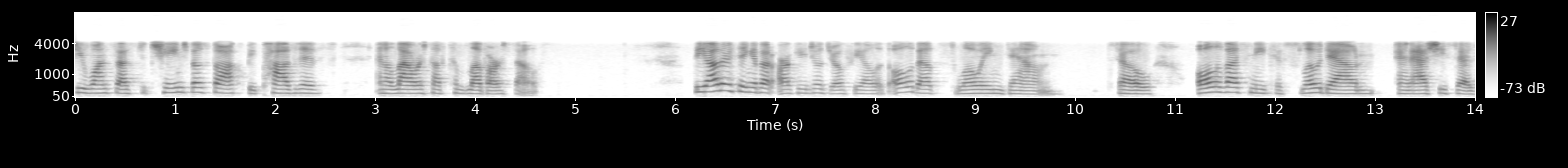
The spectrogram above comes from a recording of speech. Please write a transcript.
she wants us to change those thoughts, be positive, and allow ourselves to love ourselves. The other thing about Archangel Jophiel is all about slowing down. So all of us need to slow down and, as she says,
